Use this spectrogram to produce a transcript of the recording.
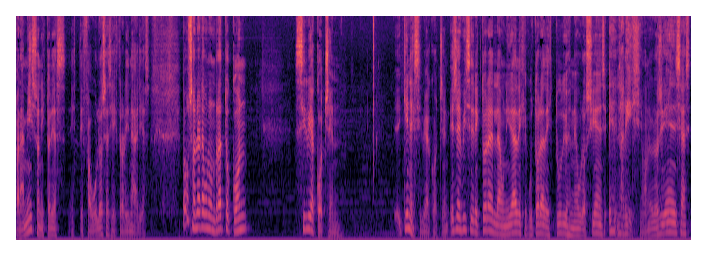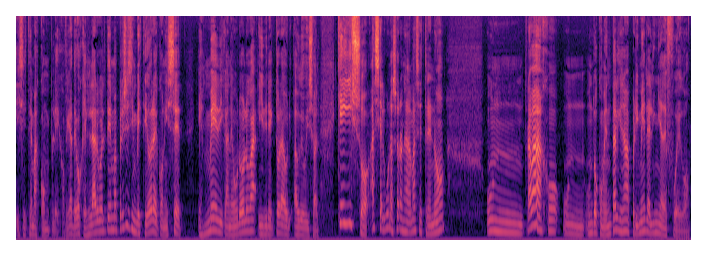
para mí son historias este, fabulosas y extraordinarias. Vamos a hablar ahora un rato con Silvia Cochen. Eh, ¿Quién es Silvia Cochen? Ella es vicedirectora de la Unidad Ejecutora de Estudios en Neurociencias. Es larguísimo, neurociencias y sistemas complejos. Fíjate vos que es largo el tema, pero ella es investigadora de CONICET, es médica, neuróloga y directora au- audiovisual. ¿Qué hizo? Hace algunas horas nada más estrenó un trabajo, un, un documental que se llama Primera Línea de Fuego.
